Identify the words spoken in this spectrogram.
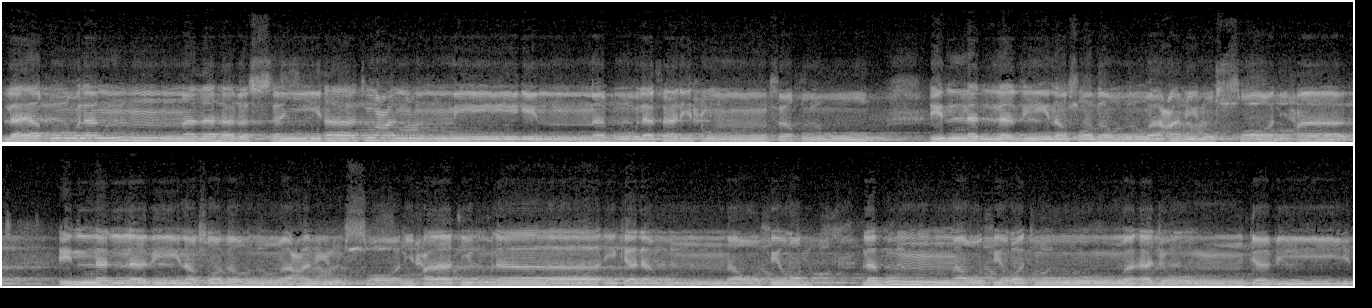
ليقولن ذهب السيئات عني إنه لفرح فخور إلا الذين صبروا وعملوا الصالحات إلا الذين صبروا وعملوا الصالحات أولئك لهم مغفرة لهم مغفرة وأجر كبير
